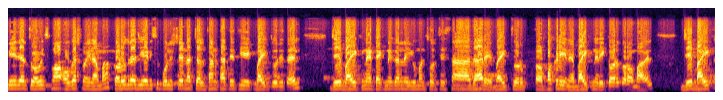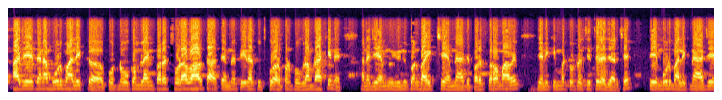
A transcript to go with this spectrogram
બે હજાર ચોવીસમાં ઓગસ્ટ મહિનામાં કડોદરા જીઆઈડીસી પોલીસ સ્ટેશનના ચલથાણ ખાતેથી એક બાઇક ચોરી થયેલ. જે બાઇકને ટેકનિકલ ને હ્યુમન સોર્સિસના આધારે બાઇક ચોર પકડીને બાઇકને રિકવર કરવામાં આવેલ. જે બાઇક આજે તેના મૂળ માલિક કોર્ટનો હુકમ લાઈન પરત છોડાવવા આવતા, તેમને તેરા તુચકો અર્પણ પ્રોગ્રામ રાખીને અને જે એમનું યુનિકોર્ન બાઇક છે, એમને આજે પરત કરવામાં આવેલ, જેની કિંમત ટોટલ સિત્તેર હજાર છે. તે મૂળ માલિકને આજે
